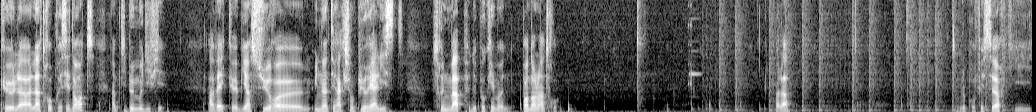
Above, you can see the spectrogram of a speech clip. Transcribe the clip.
que l'intro précédente, un petit peu modifié. Avec bien sûr une interaction plus réaliste sur une map de Pokémon pendant l'intro. Voilà le professeur qui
